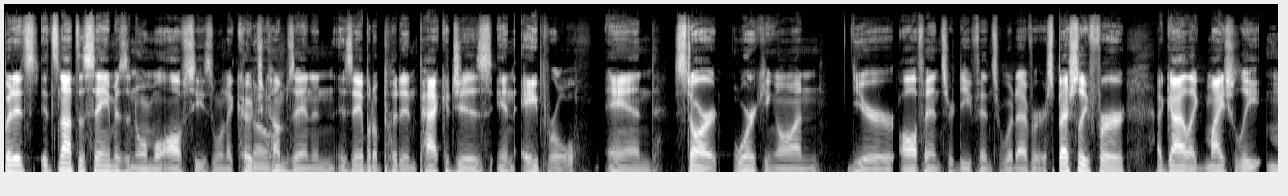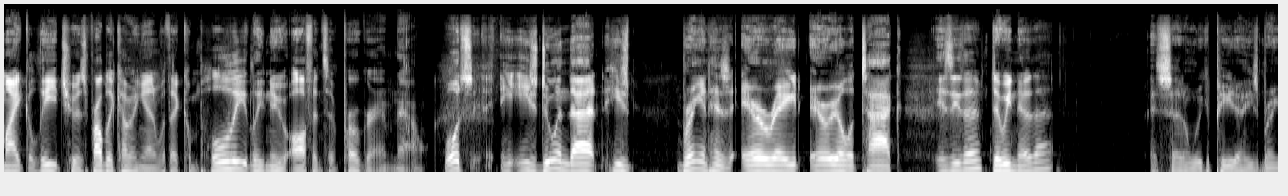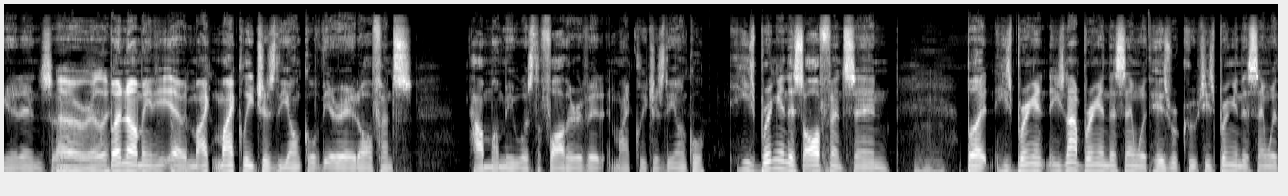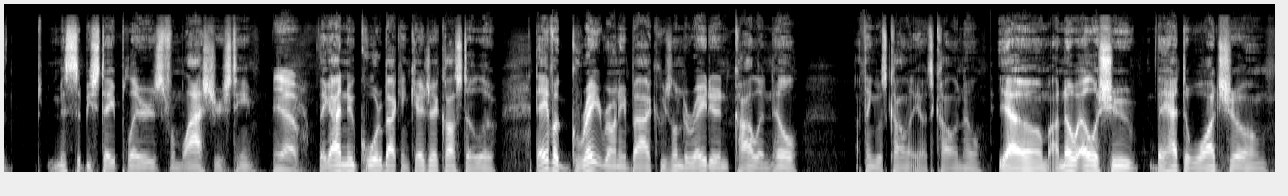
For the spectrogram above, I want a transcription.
but it's it's not the same as a normal offseason when a coach No. comes in and is able to put in packages in April and start working on your offense or defense or whatever. Especially for a guy like Mike Le- Mike Leach, who is probably coming in with a completely new offensive program now. Well, it's he's doing that. He's bringing his air raid, aerial attack. Is he though? Did we know that? It said on Wikipedia he's bringing it in. So, oh, really? but no, I mean, yeah, Mike Mike Leach is the uncle of the air raid offense. Hal Mumme was the father of it. Mike Leach is the uncle. He's bringing this offense in, Mhm. but he's bringing he's not bringing this in with his recruits. He's bringing this in with Mississippi State players from last year's team. Yeah. They got a new quarterback in KJ Costello. They have a great running back who's underrated in Kylin Hill. I think it was Kylin. Yeah, it's Kylin Hill. Yeah, um, I know LSU. They had to watch. Um,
